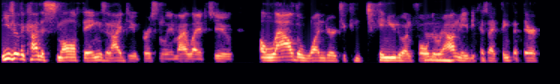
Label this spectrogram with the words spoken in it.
These are the kind of small things that I do personally in my life to allow the wonder to continue to unfold mm. around me because I think that they're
